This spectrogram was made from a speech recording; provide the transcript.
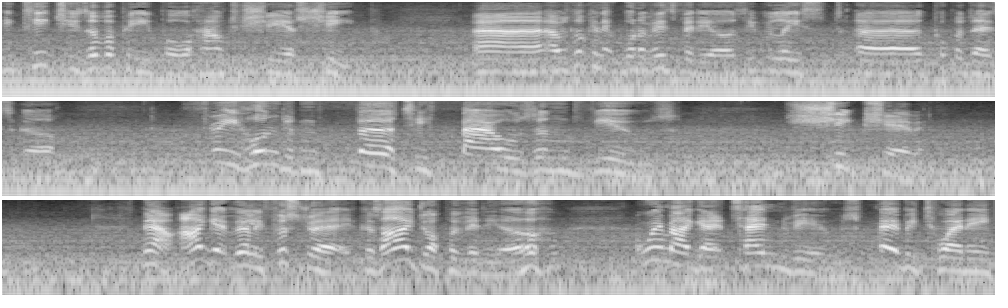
He teaches other people how to shear sheep. Uh, I was looking at one of his videos he released uh, a couple of days ago. 330,000 views. Sheep shearing. Now, I get really frustrated because I drop a video and we might get 10 views, maybe 20.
